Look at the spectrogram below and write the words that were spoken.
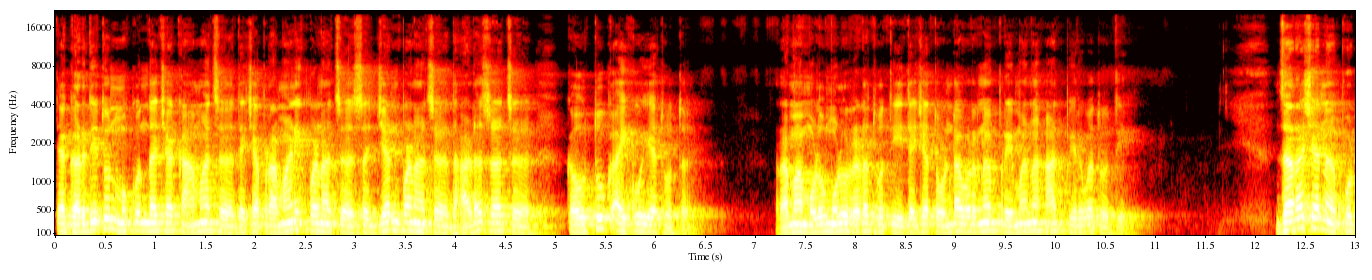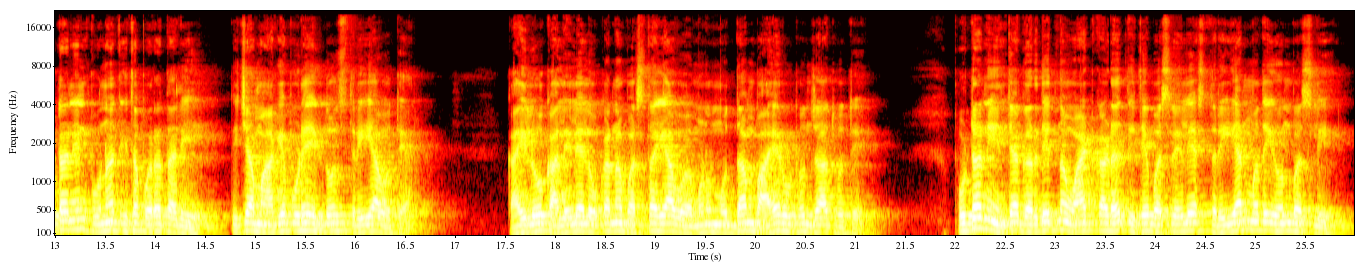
त्या गर्दीतून मुकुंदाच्या कामाचं त्याच्या प्रामाणिकपणाचं सज्जनपणाचं धाडसाचं कौतुक ऐकू येत होतं. रमा मुळूमुळू रडत होती त्याच्या तोंडावरनं प्रेमानं हात फिरवत होती. जराशानं फुटानीन पुन्हा तिथं परत आली. तिच्यामागे पुढे एक दोन स्त्रिया होत्या. काही लोक आलेल्या लोकांना बसता यावं म्हणून मुद्दाम बाहेर उठून जात होते. फुटानीन त्या गर्दीतनं वाट काढत तिथे बसलेल्या स्त्रियांमध्ये येऊन बसली.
